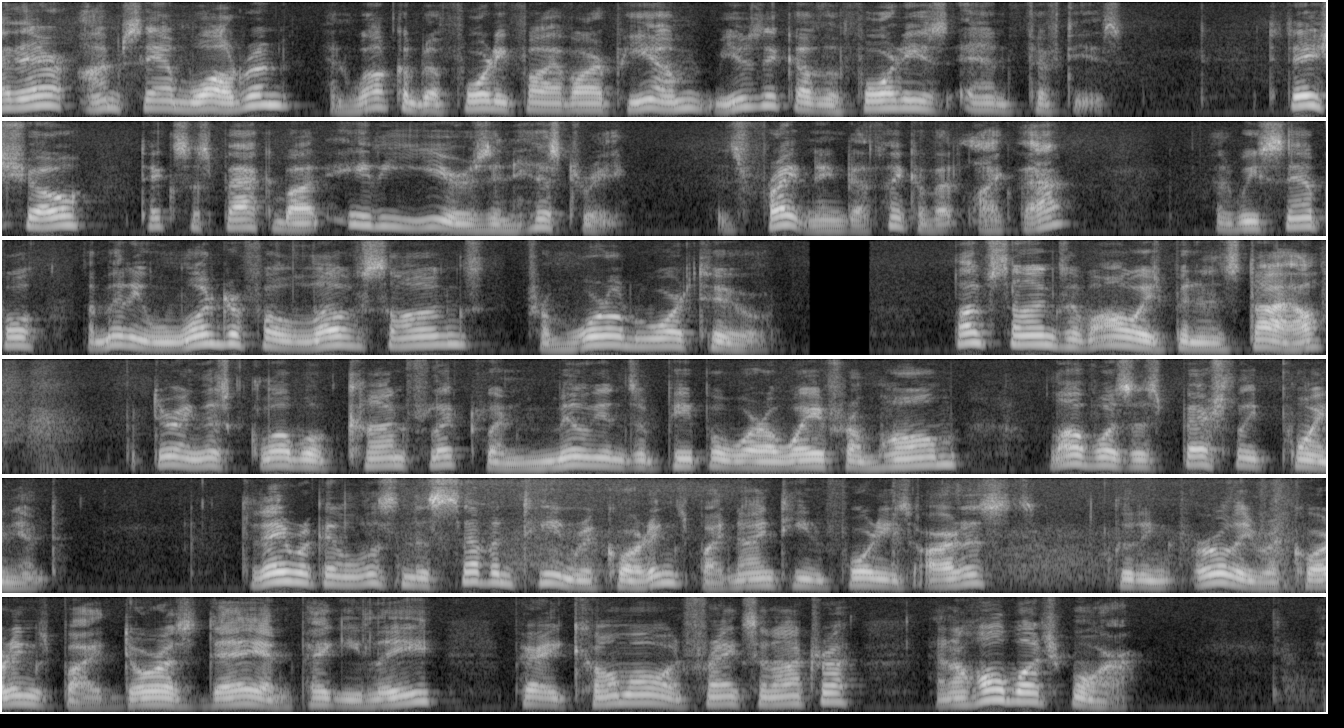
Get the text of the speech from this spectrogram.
Hi there, I'm Sam Waldron, and welcome to 45 RPM Music of the 40s and 50s. Today's show takes us back about 80 years in history. It's frightening to think of it like that, as we sample the many wonderful love songs from World War II. Love songs have always been in style, but during this global conflict when millions of people were away from home, love was especially poignant. Today we're going to listen to 17 recordings by 1940s artists, including early recordings by Doris Day and Peggy Lee, Perry Como and Frank Sinatra, and a whole bunch more.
